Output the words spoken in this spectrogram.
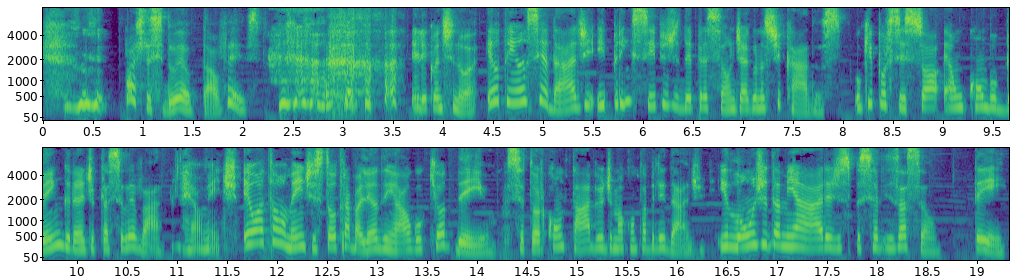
Pode ter sido eu? Talvez. Ele continua: Eu tenho ansiedade e princípios de depressão diagnosticados, o que por si só é um combo bem grande para se levar, realmente. Eu atualmente estou trabalhando em algo que odeio, setor contábil de uma contabilidade, e longe da minha área de especialização. TI.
